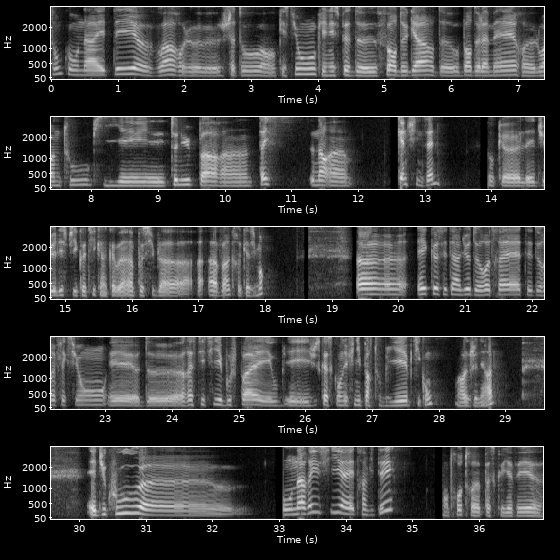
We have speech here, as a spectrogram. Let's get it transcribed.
donc on a été euh, voir le château en question, qui est une espèce de fort de garde euh, au bord de la mer, euh, loin de tout, qui est tenu par un Tais... non un Kenshinzen. Donc les duellistes psychotiques impossibles à, vaincre quasiment. Et que c'était un lieu de retraite et de réflexion et de reste ici et bouge pas et, et jusqu'à ce qu'on ait fini par t'oublier, petit con, en règle générale. Et du coup, euh, on a réussi à être invité, entre autres parce qu'il y avait euh,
